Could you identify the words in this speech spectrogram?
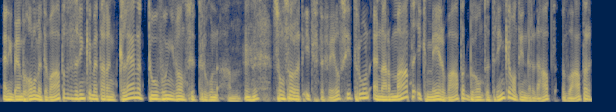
En ik ben begonnen met water te drinken met daar een kleine toevoeging van citroen aan. Mhm. Soms was het iets te veel citroen. En naarmate ik meer water begon te drinken, want inderdaad, water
